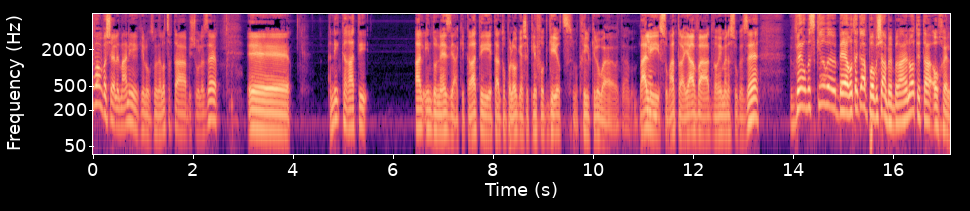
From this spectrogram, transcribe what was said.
כבר, מבשלת, מה אני, כאילו, זאת אומרת, אני לא צריך את הבישול הזה. אה, אני קראתי על אינדונזיה, כי קראתי את האנתרופולוגיה של קליפורד גירץ, שמתחיל כאילו בבלי, כן. סומטרה, יאווה, דברים מן הסוג הזה, והוא מזכיר בהערות אגב, פה ושם, ברעיונות את האוכל.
